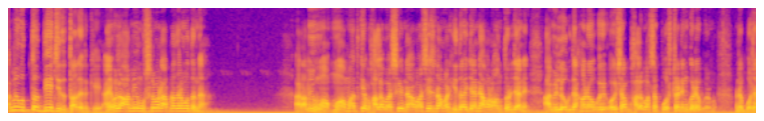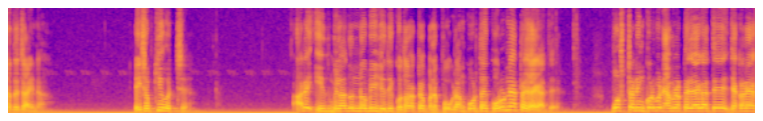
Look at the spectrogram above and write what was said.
আমি উত্তর দিয়েছি তো তাদেরকে। আমি বললাম, আমি মুসলমান আপনাদের মতো না। আর আমি মোহা- মোহাম্মদকে ভালোবাসি, না বাসি সেটা আমার হৃদয় জানে, আমার অন্তর জানে। আমি লোক দেখানো ওই ওই সব ভালোবাসা পোস্টারিং করে মানে বোঝাতে চাই না। এইসব কি হচ্ছে? আরে ঈদ মিলাদুন্নবী যদি কোথাও একটা মানে প্রোগ্রাম করতে হয়, করুন না একটা জায়গাতে। পোস্টারিং করবেন এমন একটা জায়গাতে যেখানে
